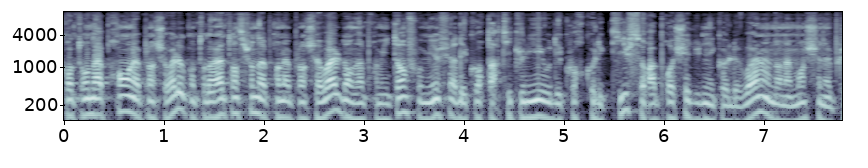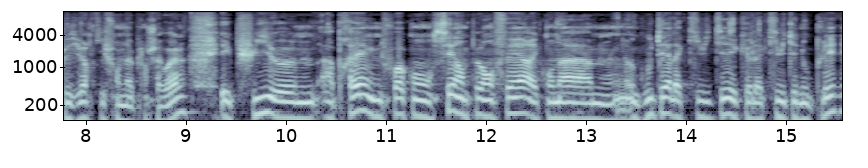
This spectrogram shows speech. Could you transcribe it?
quand on apprend la planche à voile ou quand on a l'intention d'apprendre la planche à voile, dans un premier temps, il faut mieux faire des cours particuliers ou des cours collectifs, se rapprocher d'une école de voile. Dans la Manche, il y en a plusieurs qui font de la planche à voile. Et puis euh, après, une fois qu'on sait un peu en faire et qu'on a euh, goûté à l'activité et que l'activité nous plaît,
